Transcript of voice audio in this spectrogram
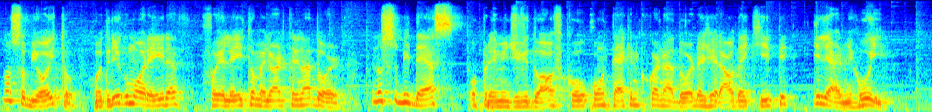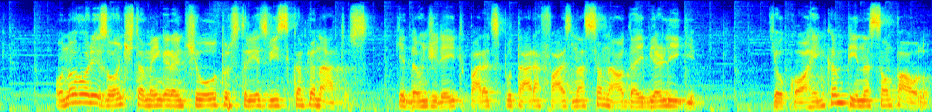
No Sub-8, Rodrigo Moreira foi eleito o melhor treinador, e no Sub-10, o prêmio individual ficou com o técnico coordenador da geral da equipe, Guilherme Rui. O Novo Horizonte também garantiu outros três vice-campeonatos, que dão direito para disputar a fase nacional da Iber League, que ocorre em Campinas, São Paulo.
